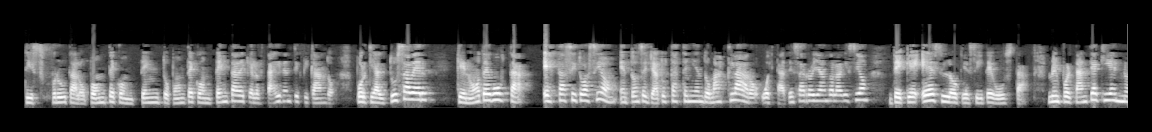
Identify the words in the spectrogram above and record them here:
disfrútalo, ponte contento, ponte contenta de que lo estás identificando, porque al tú saber que no te gusta, esta situación, entonces ya tú estás teniendo más claro o estás desarrollando la visión de qué es lo que sí te gusta. Lo importante aquí es no,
